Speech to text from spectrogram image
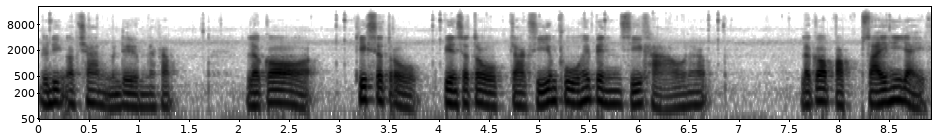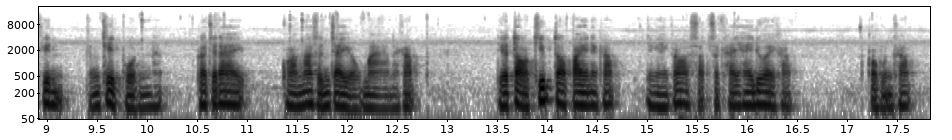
Building Option เหมือนเดิมนะครับ แล้วก็คลิก Stroke เปลี่ยน Stroke จากสีชมพูให้เป็นสีขาวนะครับ แล้วก็ปรับไซส์ให้ใหญ่ขึ้น สังเกตผลนะครับก็จะได้ความน่าสนใจออกมานะครับ เดี๋ยวต่อคลิปต่อไปนะครับ ยังไงก็ Subscribe ให้ด้วยครับ ขอบคุณครับ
